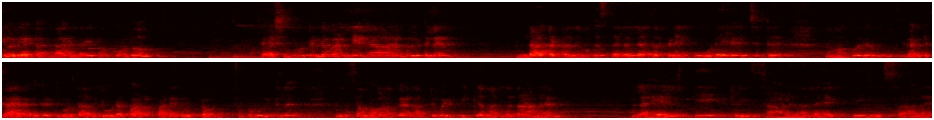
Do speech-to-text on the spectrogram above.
അടിപൊളിയായിട്ട് ഉണ്ടായി നോക്കോണ്ടു. ഫാഷൻ ഫ്രൂട്ടിന്റെ വള്ളി എല്ലാവരും വീട്ടിൽ ഉണ്ടാക്കട്ടെ നമുക്ക് സ്ഥലമില്ലാത്തവർക്കാണെങ്കിൽ കൂടയിൽ വെച്ചിട്ട് നമുക്കൊരു രണ്ട് കയറൊക്കെ കെട്ടി കൊടുത്ത് അതിലൂടെ പട പടരും വീട്ടിൽ അപ്പോൾ വീട്ടിൽ നമുക്ക് സംഭവങ്ങളൊക്കെ നട്ടുപിടിപ്പിക്കുക നല്ലതാണ്. നല്ല ഹെൽത്തി ഡ്രിങ്ക്സ് ആണ് നല്ല ഹെൽത്തി ജ്യൂസ് ആണ്.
